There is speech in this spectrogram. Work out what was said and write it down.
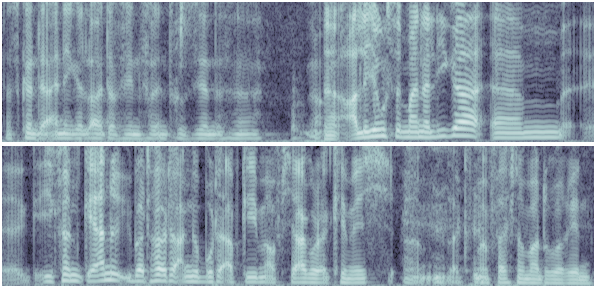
das könnte einige Leute auf jeden Fall interessieren. Das, äh, ja. alle Jungs in meiner Liga, ähm, äh, ihr könnt gerne über teure Angebote abgeben auf Thiago oder Kimmich. Ähm, da können wir vielleicht nochmal drüber reden.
